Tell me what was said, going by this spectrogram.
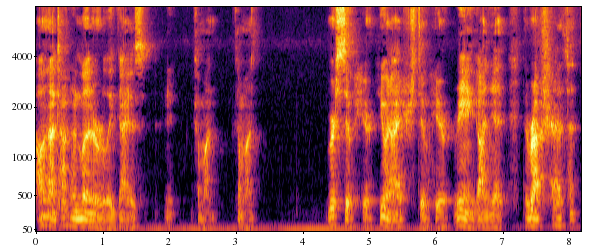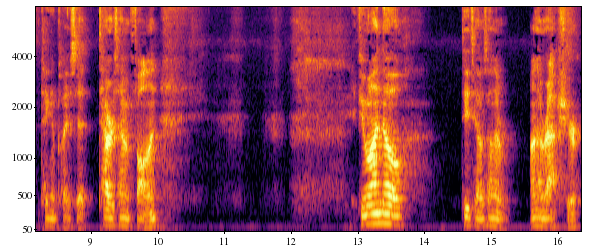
I'm not talking literally, guys. Come on, come on. We're still here. You and I are still here. We ain't gone yet. The rapture hasn't taken place yet. Towers haven't fallen. If you want to know details on the on the rapture,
